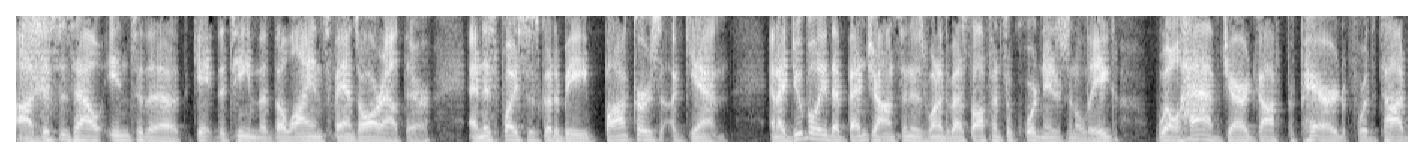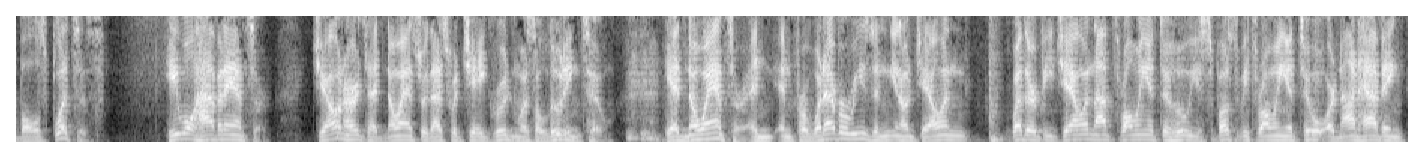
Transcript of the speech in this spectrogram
Uh, this is how into the the team that the Lions fans are out there, and this place is going to be bonkers again. And I do believe that Ben Johnson is one of the best offensive coordinators in the league. Will have Jared Goff prepared for the Todd Bowles blitzes. He will have an answer. Jalen Hurts had no answer. That's what Jay Gruden was alluding to. He had no answer. And and for whatever reason, you know, Jalen, whether it be Jalen not throwing it to who he's supposed to be throwing it to or not having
